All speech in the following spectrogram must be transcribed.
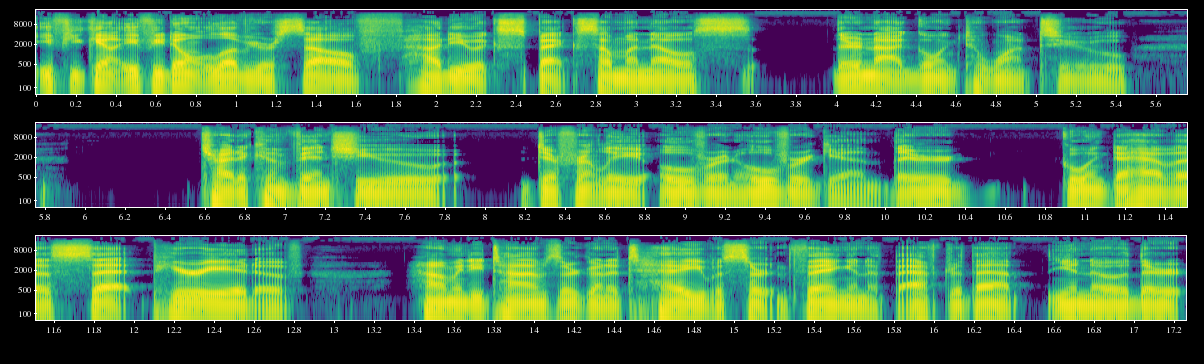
if you can't if you don't love yourself, how do you expect someone else? They're not going to want to try to convince you differently over and over again. They're going to have a set period of how many times they're going to tell you a certain thing, and after that, you know they're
